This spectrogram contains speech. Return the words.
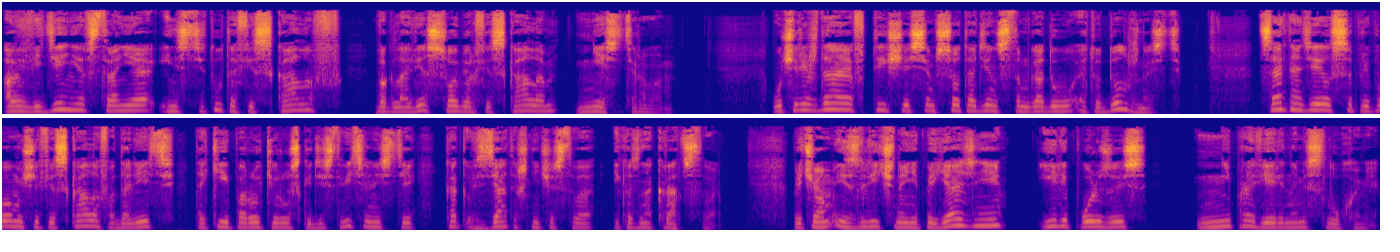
о введении в стране института фискалов во главе с оберфискалом Нестеровым. Учреждая в 1711 году эту должность, Царь надеялся при помощи фискалов одолеть такие пороки русской действительности, как взятошничество и казнократство, причем из личной неприязни или пользуясь непроверенными слухами.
